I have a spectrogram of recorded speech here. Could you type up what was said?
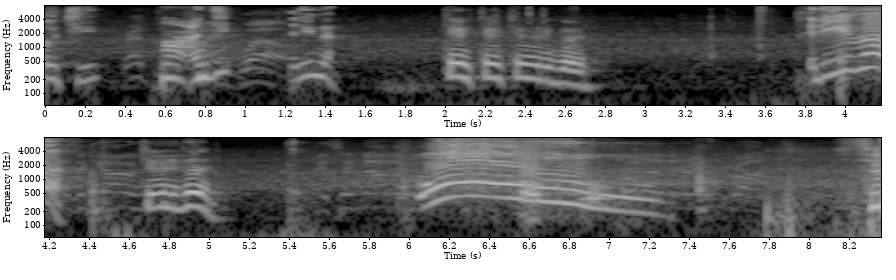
وشي ها عندي سليمه شوف شوف شوف الجول سليمه شوف الجول اوه سو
